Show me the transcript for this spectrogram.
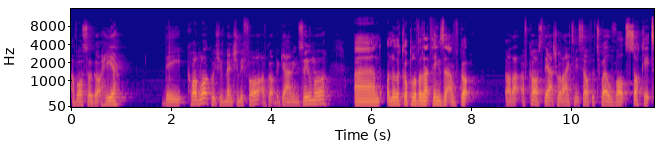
I've also got here the quad lock, which we've mentioned before. I've got the Garmin Zumo and another couple of other things that I've got. Oh, that, of course, the actual item itself, the 12 volt socket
